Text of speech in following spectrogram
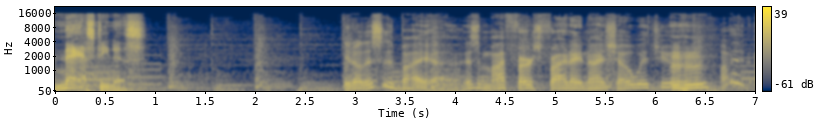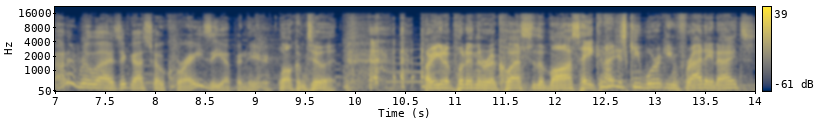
nastiness. You know, this is my uh, this is my first Friday night show with you. Mm-hmm. I didn't I didn't realize it got so crazy up in here. Welcome to it. Are you going to put in the request to the boss? Hey, can I just keep working Friday nights?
